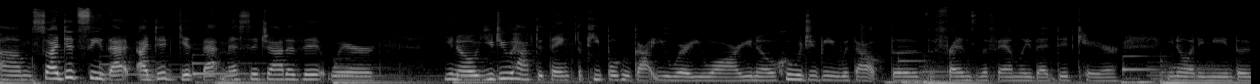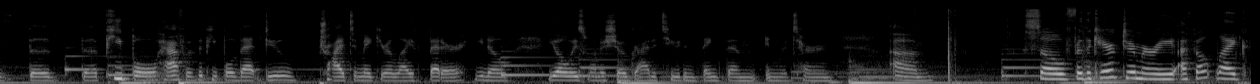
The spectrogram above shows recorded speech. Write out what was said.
Um, so I did see that. I did get that message out of it where you know, you do have to thank the people who got you where you are. You know, who would you be without the the friends and the family that did care? You know what I mean? The the the people, half of the people that do try to make your life better. You know, you always want to show gratitude and thank them in return. Um, so for the character Marie, I felt like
